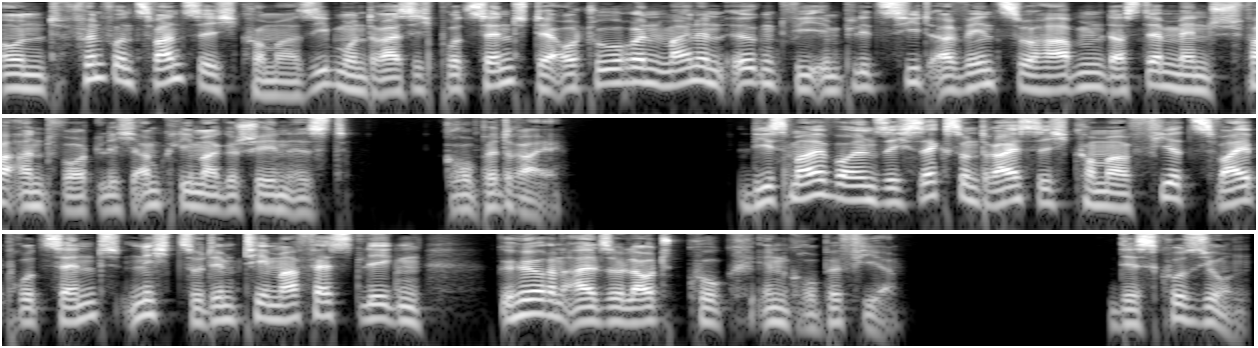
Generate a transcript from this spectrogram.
und 25,37 Prozent der Autoren meinen irgendwie implizit erwähnt zu haben, dass der Mensch verantwortlich am Klimageschehen ist. Gruppe 3. Diesmal wollen sich 36,42 Prozent nicht zu dem Thema festlegen, gehören also laut Cook in Gruppe 4. Diskussion.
